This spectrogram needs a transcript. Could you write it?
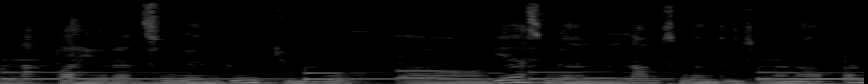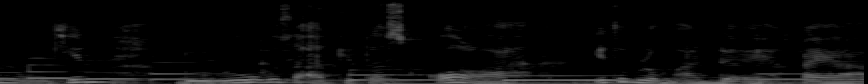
anak kelahiran 97 uh, ya 96 97 98 mungkin dulu saat kita sekolah itu belum ada ya kayak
